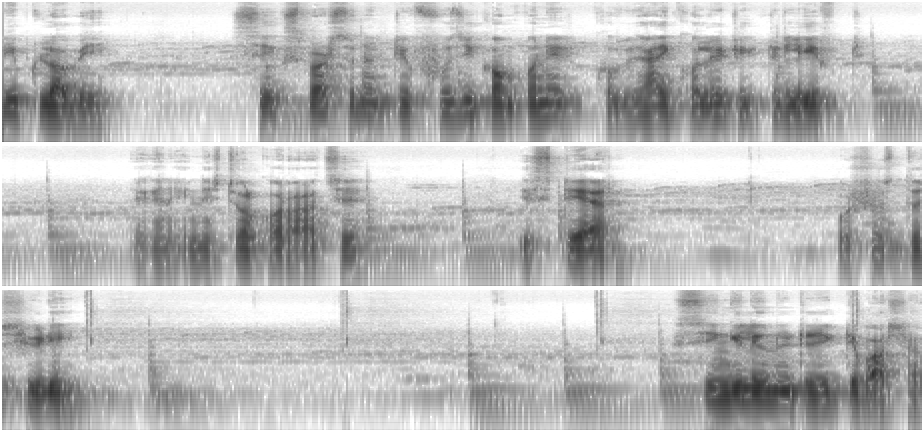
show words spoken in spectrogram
লিফট লবি সিক্স পার্সেন্ট একটি ফুজি কোম্পানির খুবই হাই কোয়ালিটি একটি লিফট এখানে ইনস্টল করা আছে। স্টেয়ার প্রশস্ত সিঁড়ি। সিঙ্গেল ইউনিটের একটি বাসা।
